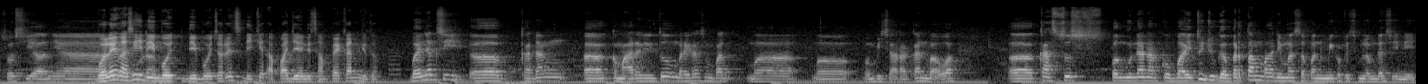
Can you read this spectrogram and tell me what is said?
sosialnya Boleh nggak sih dibo- dibocorin sedikit apa aja yang disampaikan gitu? banyak sih eh, kadang eh, kemarin itu mereka sempat me- me- membicarakan bahwa eh, kasus pengguna narkoba itu juga bertambah di masa pandemi Covid-19 ini.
